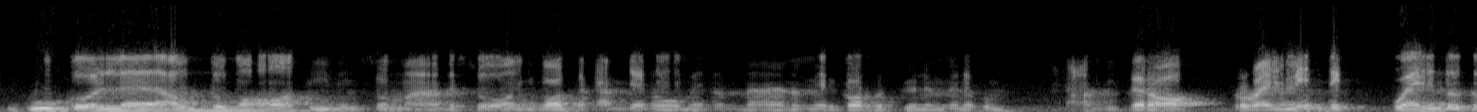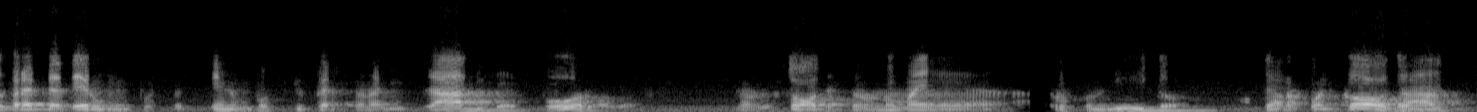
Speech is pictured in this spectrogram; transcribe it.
Google Automotive, insomma, adesso ogni volta cambia nome, non, non mi ricordo più nemmeno come si chiama, però probabilmente quello dovrebbe avere un'impostazione un po' più personalizzabile, forse non lo so, adesso non ho mai approfondito, sarà qualcosa?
